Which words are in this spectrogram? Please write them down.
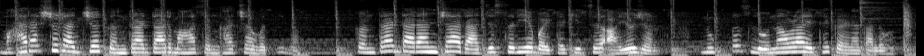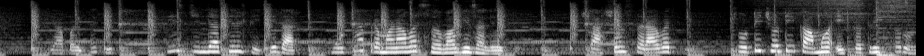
महाराष्ट्र राज्य कंत्राटदार महासंघाच्या वतीनं कंत्राटदारांच्या राज्यस्तरीय बैठकीचं आयोजन नुकतंच लोणावळा येथे करण्यात आलं होतं. या बैठकीत तीस जिल्ह्यातील ठेकेदार मोठ्या प्रमाणावर सहभागी झाले होते. शासन स्तरावरती छोटी छोटी कामं एकत्रित करून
